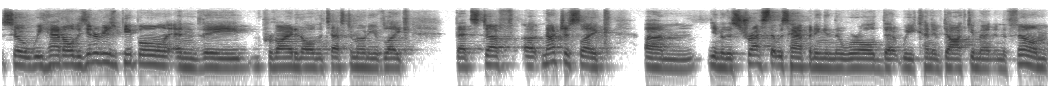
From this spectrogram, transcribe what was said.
so we had all these interviews with people and they provided all the testimony of like that stuff uh, not just like um, you know the stress that was happening in the world that we kind of document in the film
